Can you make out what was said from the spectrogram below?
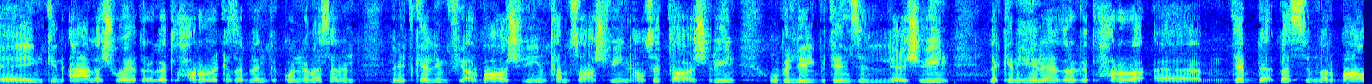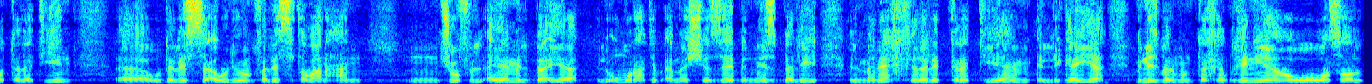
يمكن أعلى شوية درجات الحرارة. كازابلانكا كنا مثلا بنتكلم في 24 25 أو 26 وبالليل بتنزل ل 20 لكن هنا درجة الحرارة تبدأ بس من 34 وده لسه أول يوم فلسه طبعا هنشوف الأيام الباقية الأمور هتبقى ماشية إزاي بالنسبة للمناخ خلال الثلاث أيام اللي جاية. بالنسبة لمنتخب غينيا هو وصل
